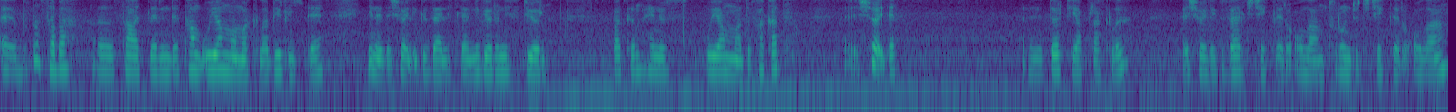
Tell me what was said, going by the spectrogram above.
Ee, bu da sabah e, saatlerinde tam uyanmamakla birlikte yine de şöyle güzelliklerini görün istiyorum. Bakın henüz uyanmadı fakat şöyle e, dört yapraklı ve şöyle güzel çiçekleri olan turuncu çiçekleri olan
